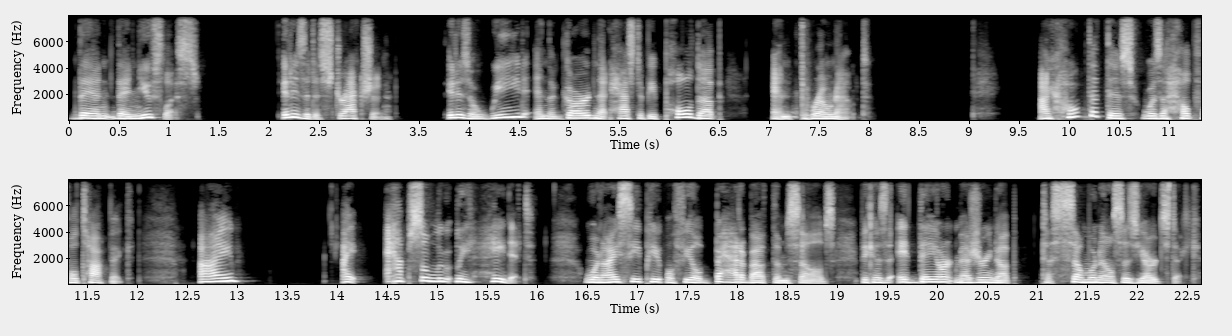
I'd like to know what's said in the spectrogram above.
than, than useless. It is a distraction. It is a weed in the garden that has to be pulled up and thrown out. I hope that this was a helpful topic. I I absolutely hate it when I see people feel bad about themselves because they aren't measuring up to someone else's yardstick.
